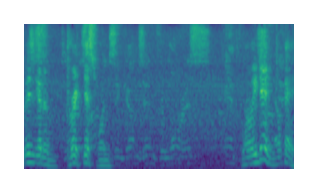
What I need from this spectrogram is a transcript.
He's gonna brick this one. And No, he didn't. Okay.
